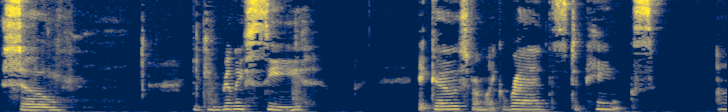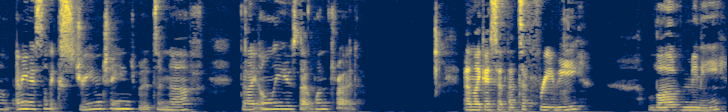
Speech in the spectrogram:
So you can really see it goes from like reds to pinks um, I mean, it's not extreme change, but it's enough that I only use that one thread. And like I said, that's a freebie Love Mini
